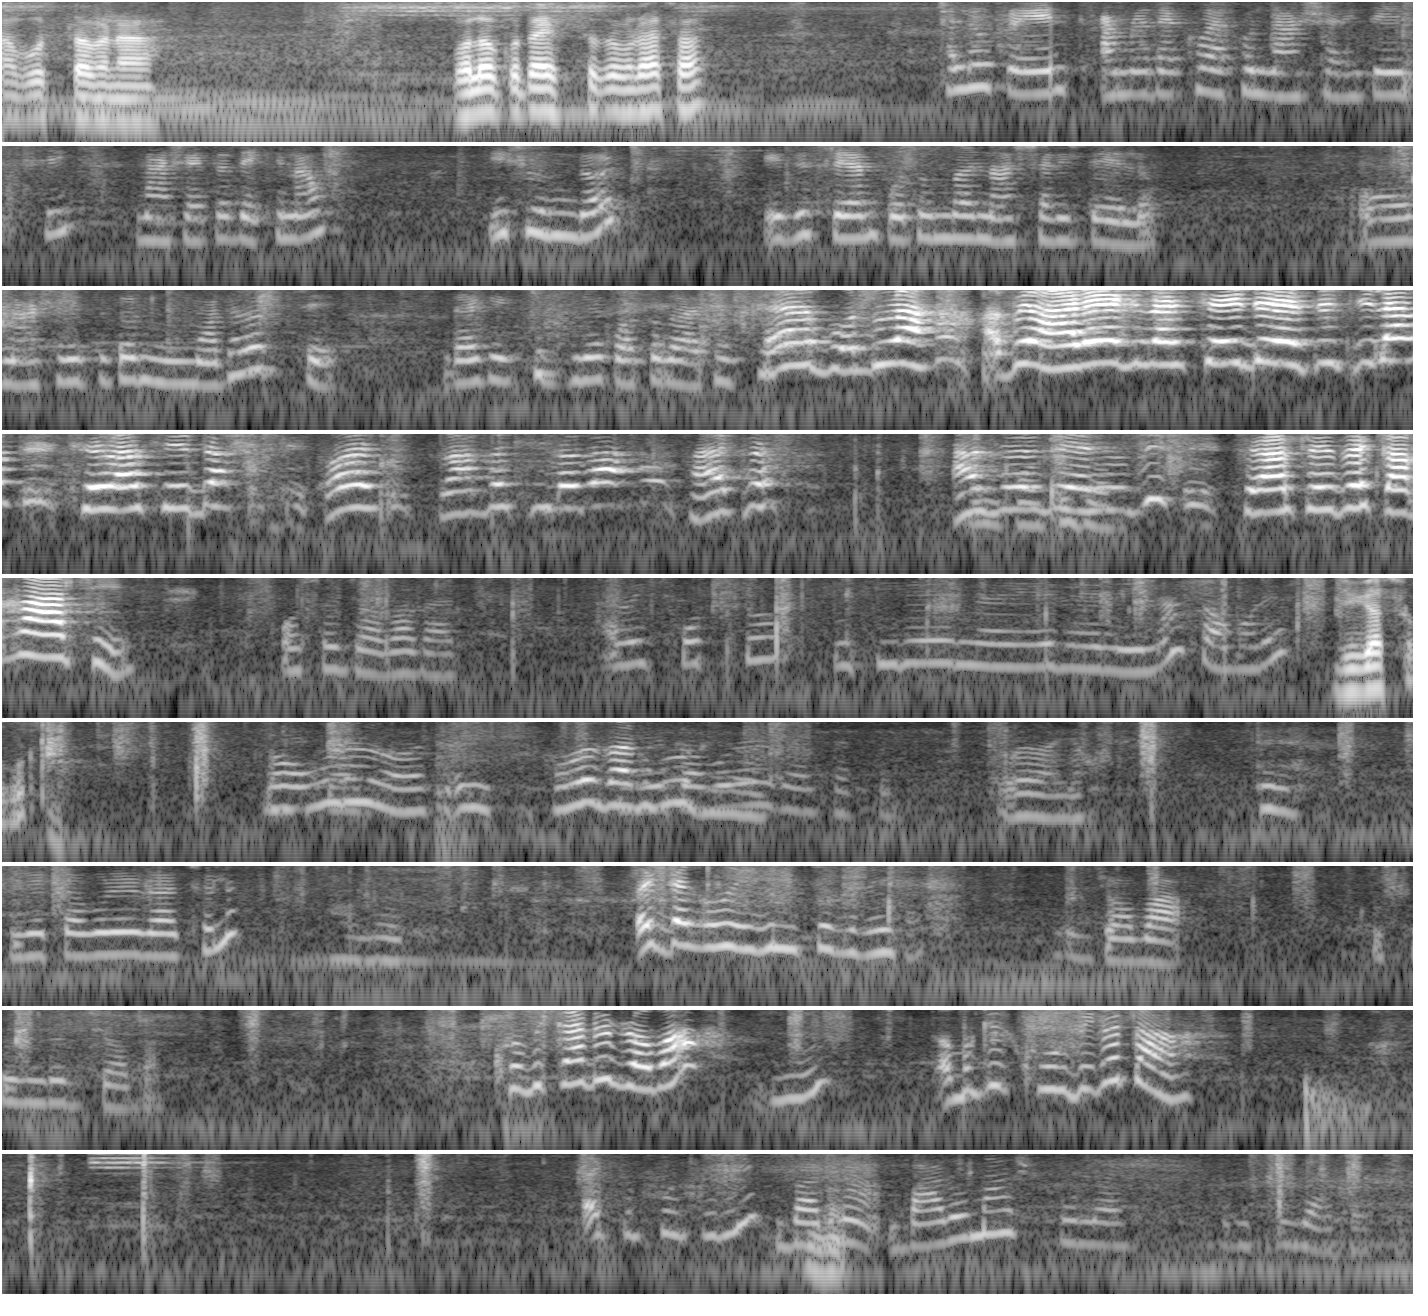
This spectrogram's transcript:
না বুঝতে হবে না। বলো কোথায় এসছো তোমরা? সব হ্যালো ফ্রেন্ড আমরা দেখো এখন নার্সারিতে এসেছি। নার্সারিটা দেখে নাও কি সুন্দর। এই যে শ্রেয়ান প্রথমবার নার্সারিতে এলো। ও নার্সারিতে তো মজা হচ্ছে। দেখ একটু ঘুরে কত গাছ আছে। হ্যাঁ বন্ধুরা আমি আরেক নার্সারিতে এসেছিলাম। সে নার্সারিটা আমার কাকা ছিল না আরেকটা নার্সারিতে এসেছি সে নার্সারিতে কাকা আছে। কত জবা গাছ। আর ওই ছোট্ট চিড়ে নেই না টগরে? জিজ্ঞাসা করো। গাছগুলো টগরের গাছ আছে। টগরের গাছ হলে? ভালো। ওই দেখো গেছে। জবা। খুব সুন্দর জবা। খুবই কাটো জবা? হুম? আমাকে খুবই কাটা একটু ফুল তুলি বা না বারো মাস ফুল ফুল গাছ আছে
